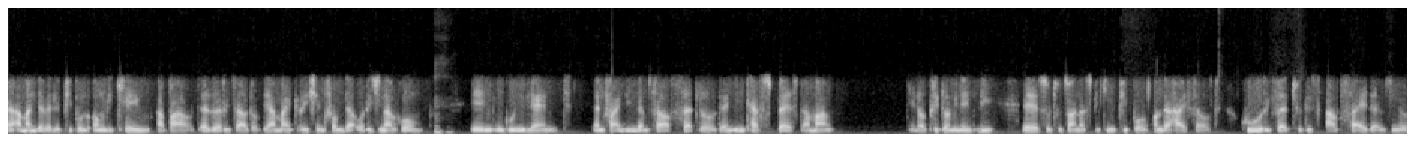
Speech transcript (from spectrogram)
Amandebele people only came about as a result of their migration from their original home mm-hmm. in Nguni land and finding themselves settled and interspersed among, you know, predominantly uh, Sotho speaking people on the high veld who referred to these outsiders, you know,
